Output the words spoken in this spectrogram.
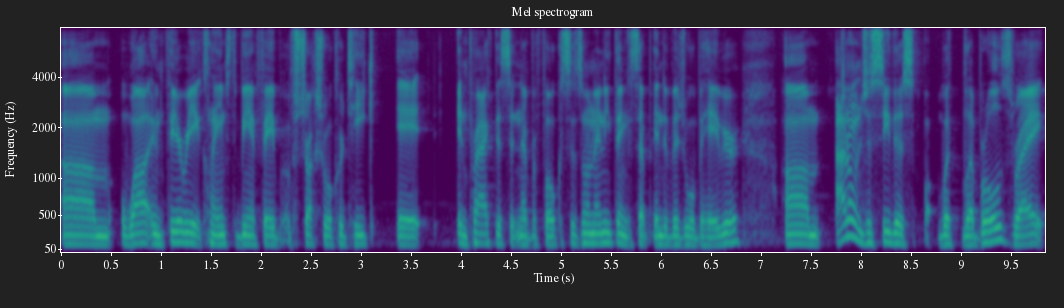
Um, while in theory it claims to be in favor of structural critique, it in practice it never focuses on anything except individual behavior. Um, I don't just see this with liberals, right,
